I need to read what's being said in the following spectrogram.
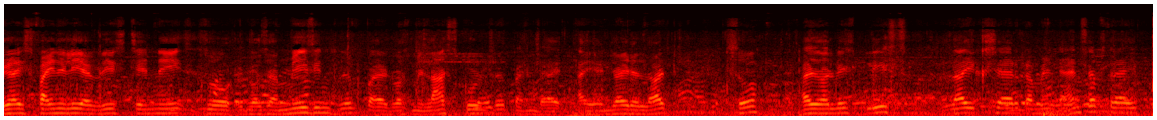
guys finally i've reached chennai. So it was an amazing trip. Uh, it was my last school trip and I, I enjoyed a lot. So as always please like share comment and subscribe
